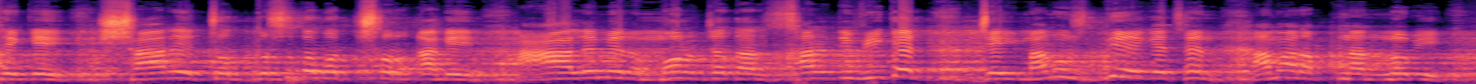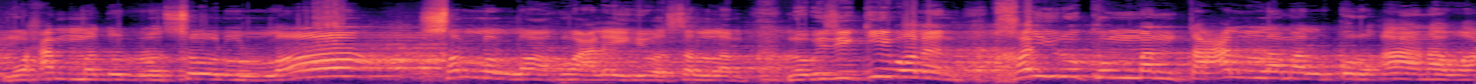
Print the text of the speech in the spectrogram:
থেকে সাড়ে চোদ্দশত বছর আগে আলেমের মর্যাদার সার্টিফিকেট যেই মানুষ দিয়ে গেছেন আমার আপনার নবী মুহাম্মদুর রসুল্লাহ সাল্লাহ আলহি ওসাল্লাম নবীজি কি বলেন? খৈরুকুম্মান তাল্লামাল কোরআন ওয়া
